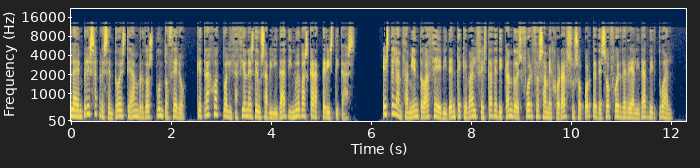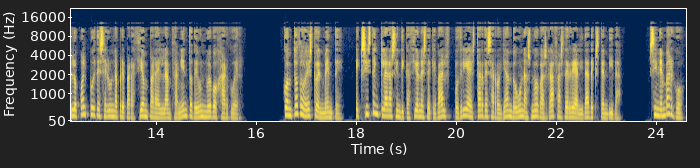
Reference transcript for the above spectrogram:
la empresa presentó este Amber 2.0, que trajo actualizaciones de usabilidad y nuevas características. Este lanzamiento hace evidente que Valve está dedicando esfuerzos a mejorar su soporte de software de realidad virtual, lo cual puede ser una preparación para el lanzamiento de un nuevo hardware. Con todo esto en mente, existen claras indicaciones de que Valve podría estar desarrollando unas nuevas gafas de realidad extendida. Sin embargo,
